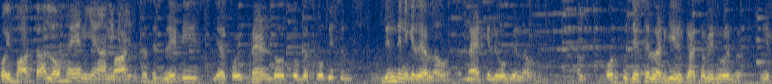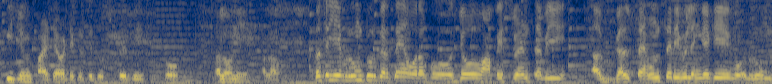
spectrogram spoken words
कोई बाहर से अलो है या नहीं है आने बाहर से सिर्फ़ लेडीज़ या कोई फ्रेंड हो तो बस वो भी सिर्फ़ दिन दिन के लिए अलाउ है। नाइट के लिए वो भी अलाउ है। और कुछ जैसे लड़की का कभी कभी ये पीजे में पार्टी वार्टी करती है तो उस पर भी तो अलो नहीं है। अलाउ तो चलिए अब रूम टूर करते हैं और आपको जो वहाँ पे स्टूडेंट्स हैं अभी गर्ल्स हैं उनसे रिव्यू लेंगे कि वो रूम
